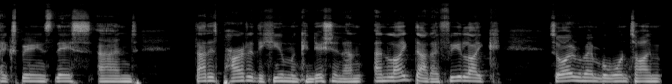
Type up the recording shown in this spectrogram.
experienced this, and that is part of the human condition, and and like that, I feel like So I remember one time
